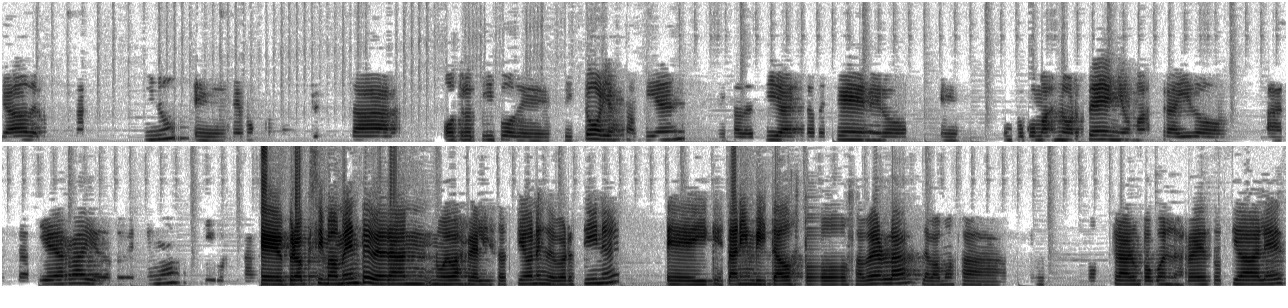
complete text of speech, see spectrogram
ya de los personajes eh, vemos cómo utilizar otro tipo de, de historias también, ella decía, estas de género, eh, un poco más norteño, más traído a nuestra tierra y de donde venimos. Y bueno, eh, próximamente verán nuevas realizaciones de Bercine eh, y que están invitados todos a verla. La vamos a mostrar un poco en las redes sociales,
